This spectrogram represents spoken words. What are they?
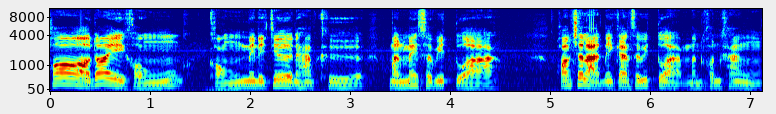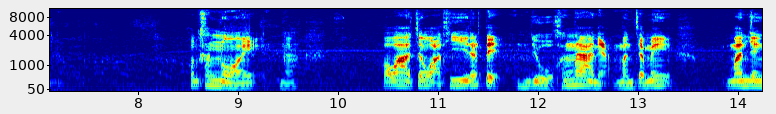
ข้อด้อยของของเมนเจอร์นะครับ คือมันไม่สวิตตัว ความฉลาดในการสวิตตัวมันค่อนข้าง ค่อนข้างน้อยนะ เพราะว่าจังหวะที่นักเตะอยู่ข้างหน้าเนี่ย มันจะไม่มันยัง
